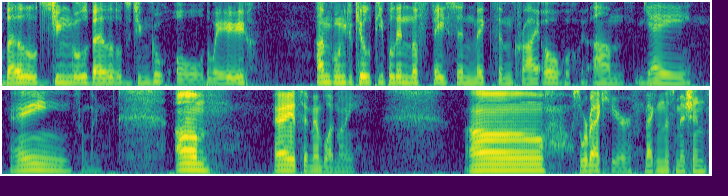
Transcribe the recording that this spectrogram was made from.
Jingle bells, jingle bells, jingle all the way. I'm going to kill people in the face and make them cry. Oh, um, yay. Hey, something. Um, hey, it's Hitman Blood Money. Oh, so we're back here, back in this mission.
